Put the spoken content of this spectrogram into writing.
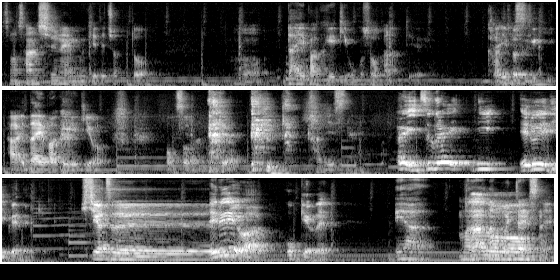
その3周年に向けてちょっともう大爆撃を起こそうかなっていう。大爆撃。はい大爆撃を起こそうかなっていう感じですねあれいつぐらいに LA で行くやんだっ7月。け LA は OK よね。いやまだあのー何も言ってないですね、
